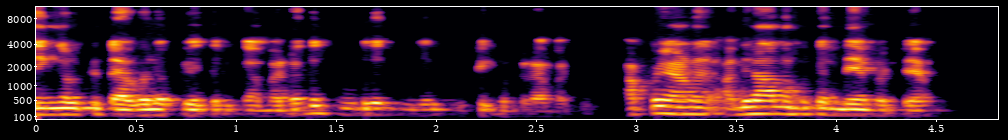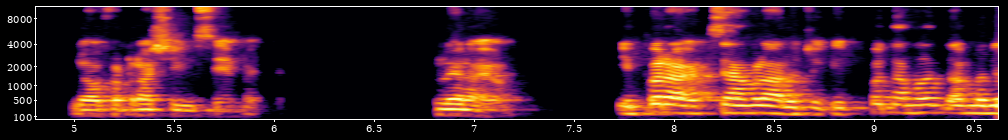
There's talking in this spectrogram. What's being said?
നിങ്ങൾക്ക് ഡെവലപ്പ് ചെയ്തെടുക്കാൻ പറ്റും. അത് കൂടുതൽ കൂടുതൽ കൂട്ടിക്കൊണ്ടുവരാൻ പറ്റും. അപ്പോഴാണ് അതിനാണ് നമുക്ക് എന്ത് ചെയ്യാൻ പറ്റുക? ലോക്കട്രാഷ് യൂസ് ചെയ്യാൻ പറ്റും ക്ലിയർ ആയോ? ഇപ്പൊ ഒരു എക്സാമ്പിൾ ആലോചിക്കും. ഇപ്പൊ നമ്മൾ തമ്മിൽ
